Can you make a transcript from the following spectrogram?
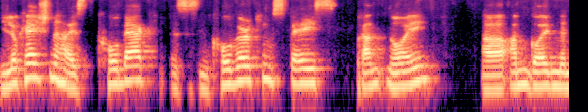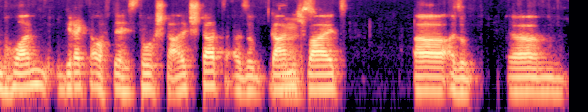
Die Location heißt Coberg. Es ist ein Coworking Space, brandneu, äh, am Goldenen Horn, direkt auf der historischen Altstadt, also gar nice. nicht weit äh, also ähm,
